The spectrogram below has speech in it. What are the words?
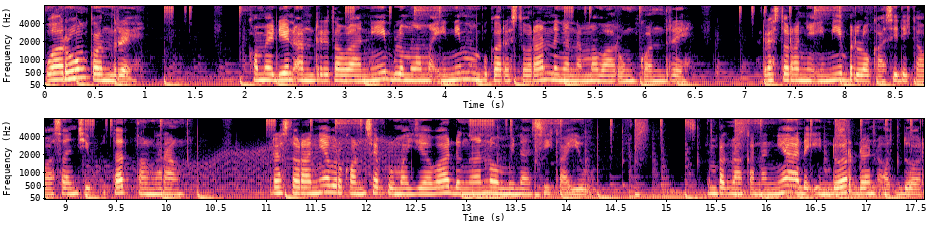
Warung Kondre Komedian Andre Taulani belum lama ini membuka restoran dengan nama Warung Kondre. Restorannya ini berlokasi di kawasan Ciputat, Tangerang. Restorannya berkonsep rumah Jawa dengan nominasi kayu. Tempat makanannya ada indoor dan outdoor.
